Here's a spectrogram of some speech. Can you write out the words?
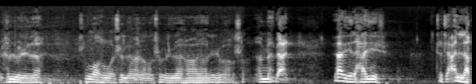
الحمد لله. صلى الله وسلم على رسول الله وعلى آله وأصحابه. أما بعد هذه الحديث تتعلق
